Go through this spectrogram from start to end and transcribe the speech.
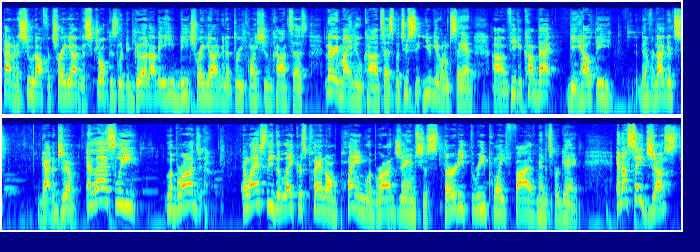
having a shoot off with Trae Young, the stroke is looking good. I mean, he beat Trae Young in a three-point shooting contest. Very minute contest, but you see, you get what I'm saying. Uh, if he could come back, be healthy, the Denver Nuggets got a gym. And lastly, LeBron... And lastly, the Lakers plan on playing LeBron James just 33.5 minutes per game. And I say just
